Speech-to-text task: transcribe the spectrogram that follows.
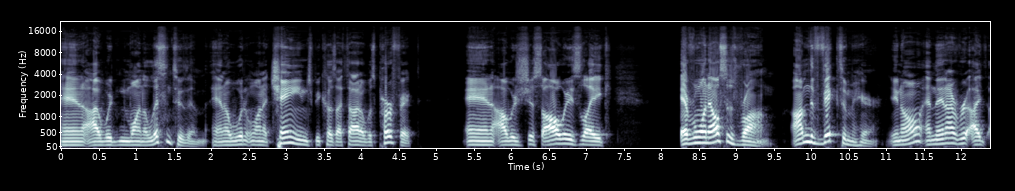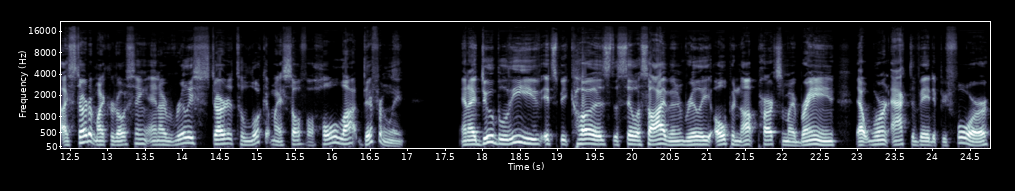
And I wouldn't want to listen to them. And I wouldn't want to change because I thought it was perfect. And I was just always like, everyone else is wrong. I'm the victim here, you know? And then I, re- I, I started microdosing and I really started to look at myself a whole lot differently. And I do believe it's because the psilocybin really opened up parts of my brain that weren't activated before.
